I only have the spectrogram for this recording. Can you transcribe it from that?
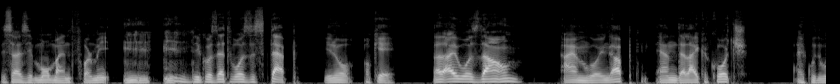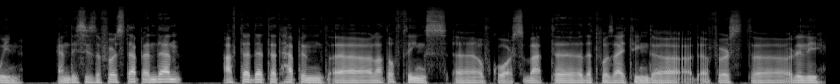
decisive moment for me. Because that was a step you know okay that I was down I'm going up and uh, like a coach I could win. And this is the first step. And then after that that happened uh, a lot of things uh, of course. But that was I think the the first really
